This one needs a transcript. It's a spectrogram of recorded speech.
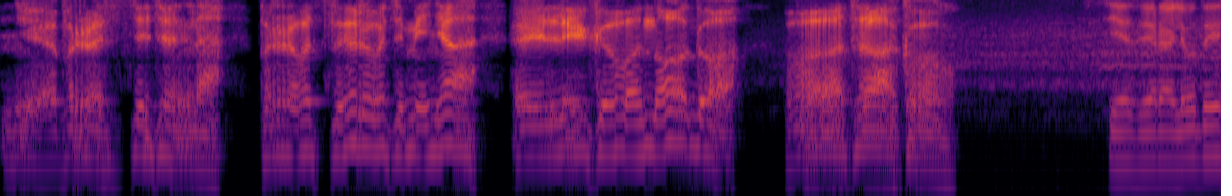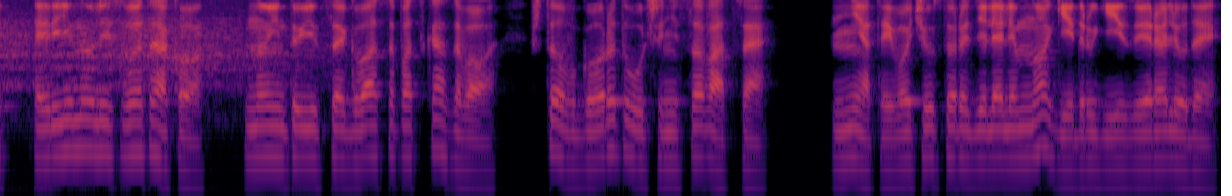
«Непростительно провоцировать меня, великого ногу, в атаку!» Все зверолюды ринулись в атаку, но интуиция Гласа подсказывала, что в город лучше не соваться. Нет, его чувства разделяли многие другие зверолюды,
